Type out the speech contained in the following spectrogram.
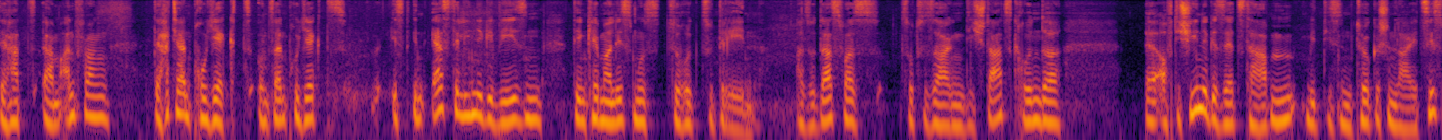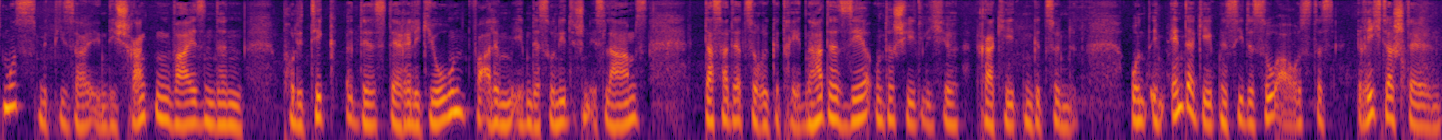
Der hat am Anfang, der hat ja ein Projekt und sein Projekt ist in erster Linie gewesen, den Kemalismus zurückzudrehen. Also das, was sozusagen die Staatsgründer äh, auf die Schiene gesetzt haben mit diesem türkischen Laizismus, mit dieser in die Schranken weisenden Politik des, der Religion, vor allem eben des sunnitischen Islams, das hat er zurückgetreten. Hat er sehr unterschiedliche Raketen gezündet. Und im Endergebnis sieht es so aus, dass Richterstellen,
